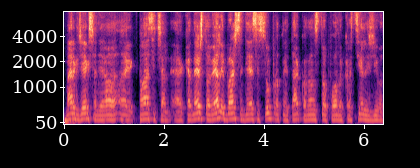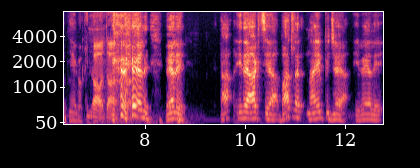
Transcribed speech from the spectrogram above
Mark Jackson je onaj klasičan, e, kad nešto veli, baš se desi suprotno i tako non stop, ono, kroz cijeli život njegov. Da, da. veli, veli, ta, ide akcija Butler na MPJ-a i veli,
